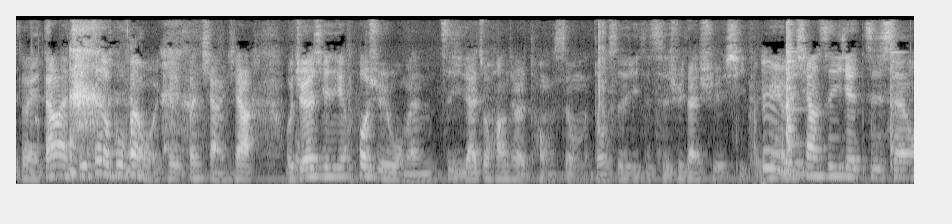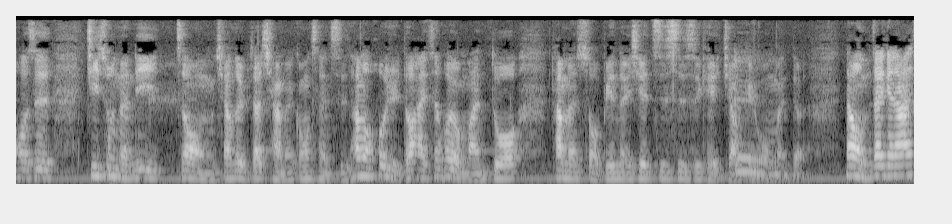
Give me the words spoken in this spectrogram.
对，当然，其实这个部分我可以分享一下。我觉得其实或许我们自己在做 hunter 的同时，我们都是一直持续在学习的。因为像是一些资深或是技术能力这种相对比较强的工程师，他们或许都还是会有蛮多他们手边的一些知识是可以教给我们的。嗯、那我们在跟他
